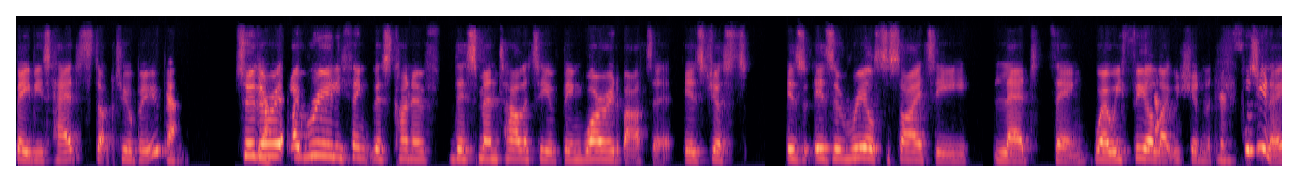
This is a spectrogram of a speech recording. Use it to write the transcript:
baby's head stuck to your boob. Yeah. So there, yeah. I really think this kind of this mentality of being worried about it is just is is a real society led thing where we feel yeah. like we shouldn't because you know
